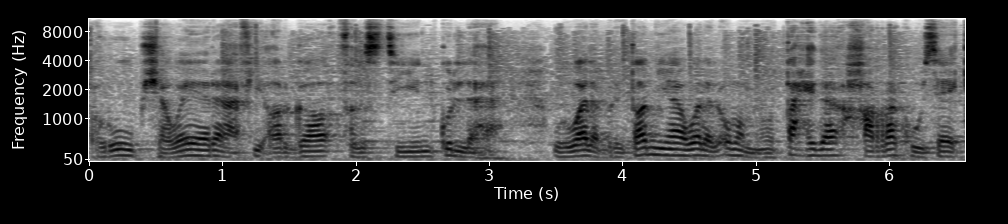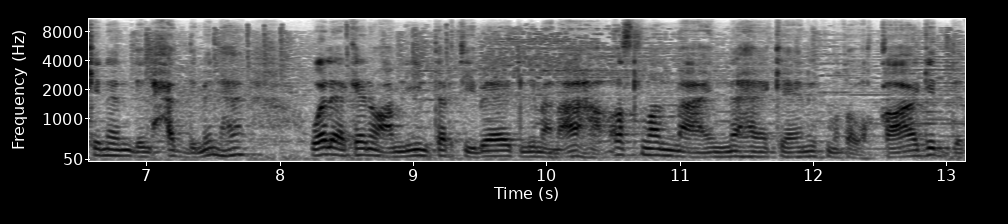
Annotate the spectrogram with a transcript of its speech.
حروب شوارع في أرجاء فلسطين كلها ولا بريطانيا ولا الأمم المتحدة حركوا ساكنا للحد منها ولا كانوا عاملين ترتيبات لمنعها أصلا مع إنها كانت متوقعة جداً.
